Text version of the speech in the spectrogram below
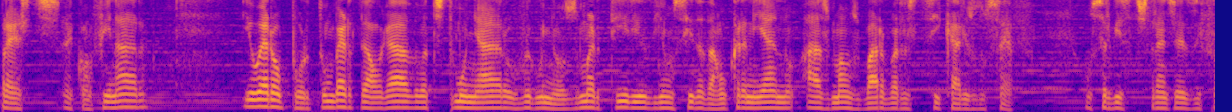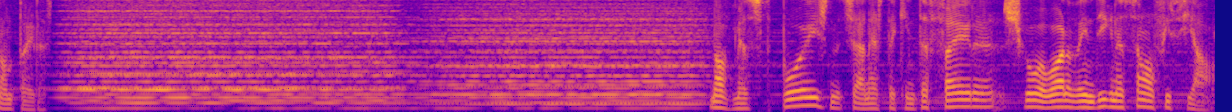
prestes a confinar e o aeroporto Humberto Delgado a testemunhar o vergonhoso martírio de um cidadão ucraniano às mãos bárbaras de sicários do CEF, o Serviço de Estrangeiros e Fronteiras. Nove meses depois, já nesta quinta-feira, chegou a hora da indignação oficial.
